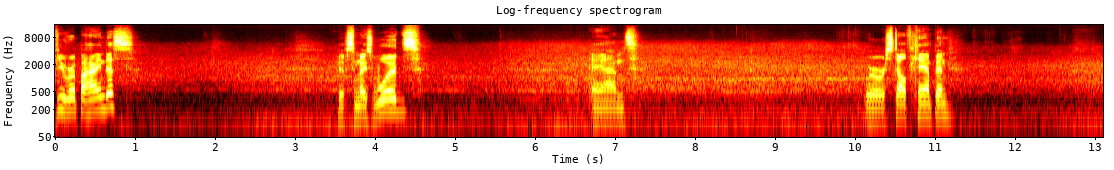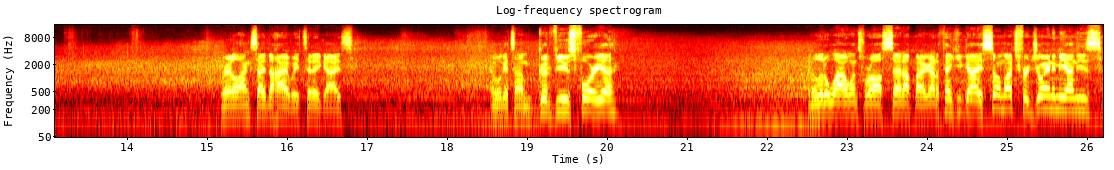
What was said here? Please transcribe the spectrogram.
view right behind us. We have some nice woods and we're stealth camping right alongside the highway today, guys. And we'll get some good views for you in a little while once we're all set up. But I got to thank you guys so much for joining me on these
